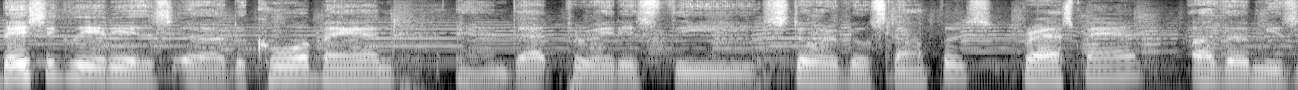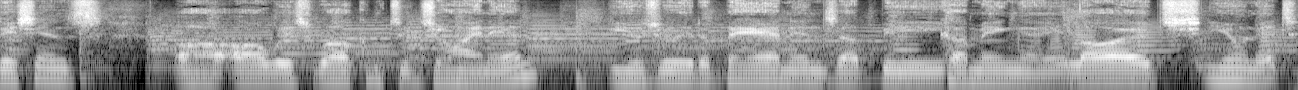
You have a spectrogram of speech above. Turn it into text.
Basically, it is uh, the core band, and that parade is the Storyville Stompers brass band. Other musicians are always welcome to join in. Usually, the band ends up becoming a large unit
